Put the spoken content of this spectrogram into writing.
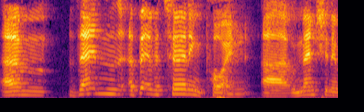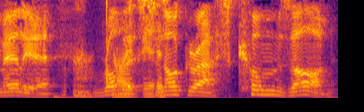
Um, then a bit of a turning point. Uh, we mentioned him earlier. Robert is. Snodgrass comes on.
